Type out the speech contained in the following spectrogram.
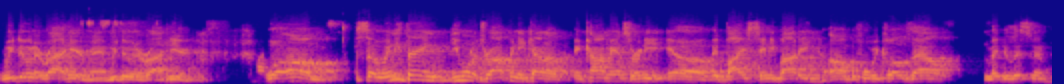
we doing it right here, man. We doing it right here. Well, um, so anything you want to drop any kind of in comments or any uh, advice to anybody um, before we close out? Maybe listening.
